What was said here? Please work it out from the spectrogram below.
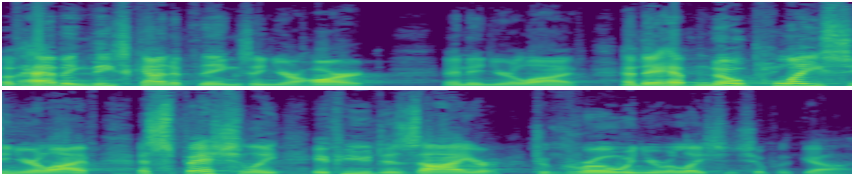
of having these kind of things in your heart and in your life. And they have no place in your life, especially if you desire to grow in your relationship with God.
